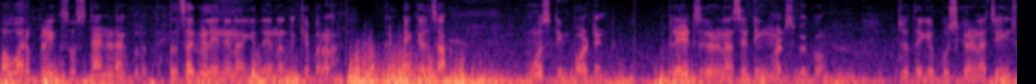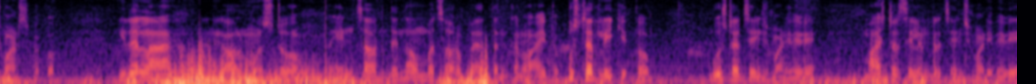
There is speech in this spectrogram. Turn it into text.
ಪವರ್ ಬ್ರೇಕ್ಸು ಸ್ಟ್ಯಾಂಡರ್ಡ್ ಆಗಿ ಬರುತ್ತೆ. ಕೆಲಸಗಳು ಏನೇನಾಗಿದೆ ಅನ್ನೋದಕ್ಕೆ ಬರೋಣ. ಕಟ್ಟೆ ಕೆಲಸ. ಮೋಸ್ಟ್ ಇಂಪಾರ್ಟೆಂಟ್. ಬ್ಲೇಡ್ಸ್ಗಳನ್ನ ಸೆಟ್ಟಿಂಗ್ ಮಾಡಿಸ್ಬೇಕು, ಜೊತೆಗೆ ಬುಷ್ಗಳನ್ನ ಚೇಂಜ್ ಮಾಡಿಸ್ಬೇಕು. ಇದೆಲ್ಲ ನನಗೆ ಆಲ್ಮೋಸ್ಟು ಎಂಟು ಸಾವಿರದಿಂದ ಒಂಬತ್ತು ಸಾವಿರ ರೂಪಾಯಿ ತನಕನೂ ಆಯಿತು. ಬೂಸ್ಟರ್ ಲೀಕ್ ಇತ್ತು. ಬೂಸ್ಟರ್ ಚೇಂಜ್ ಮಾಡಿದ್ದೀವಿ. ಮಾಸ್ಟರ್ ಸಿಲಿಂಡರ್ ಚೇಂಜ್ ಮಾಡಿದ್ದೀವಿ.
